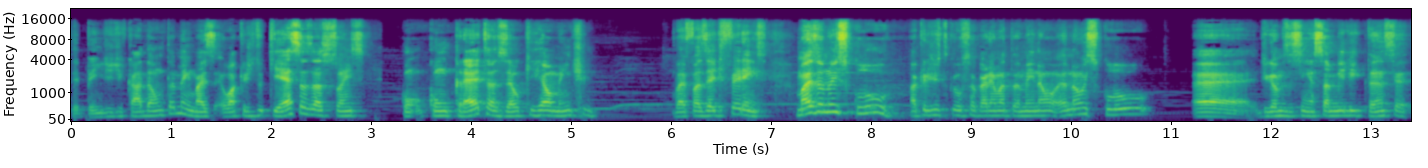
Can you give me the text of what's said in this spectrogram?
Depende de cada um também. Mas eu acredito que essas ações concretas é o que realmente vai fazer a diferença. Mas eu não excluo, acredito que o Socarema também não, eu não excluo é, digamos assim, essa militância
